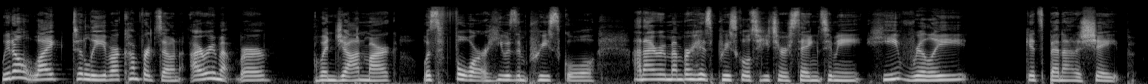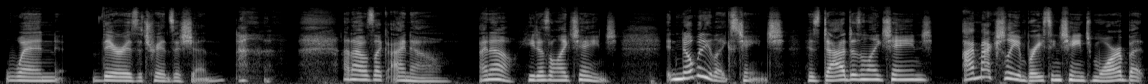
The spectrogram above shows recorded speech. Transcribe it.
We don't like to leave our comfort zone. I remember when John Mark was four, he was in preschool. And I remember his preschool teacher saying to me, he really gets bent out of shape when there is a transition. and I was like, I know. I know. He doesn't like change. Nobody likes change. His dad doesn't like change. I'm actually embracing change more, but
